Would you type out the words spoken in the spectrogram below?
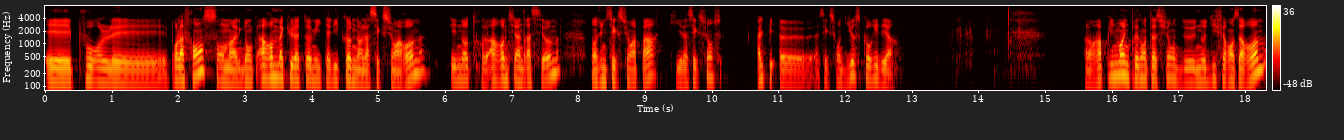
Et pour, la France, on a donc Arum maculatum italicum dans la section Arum, et notre Arum cylindраceum dans une section à part, qui est la section, euh, la section Dioscoridea. Alors rapidement une présentation de nos différents arômes.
